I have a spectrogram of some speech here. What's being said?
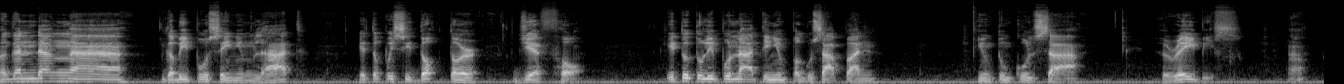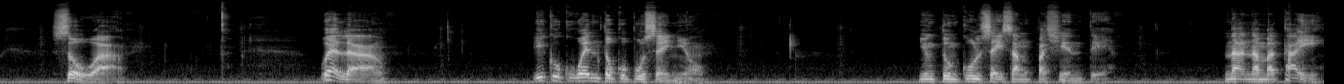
Magandang ah, gabi po sa inyong lahat. Ito po si Dr. Jeff Ho. Itutuloy po natin yung pag-usapan yung tungkol sa rabies. No? So, ah, well, ah, ikukwento ko po sa inyo yung tungkol sa isang pasyente na namatay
